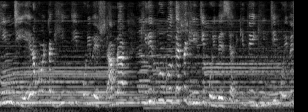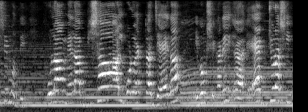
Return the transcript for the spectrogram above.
ঘিঞ্জি, এরকম একটা ঘিঞ্জি পরিবেশ, আমরা খিদিরপুর বলতে একটা ঘিঞ্জি পরিবেশ জানি, কিন্তু এই ঘিঞ্জি পরিবেশের মধ্যে খোলা মেলা বিশাল বড় একটা জায়গা এবং সেখানে এক জোড়া শিব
